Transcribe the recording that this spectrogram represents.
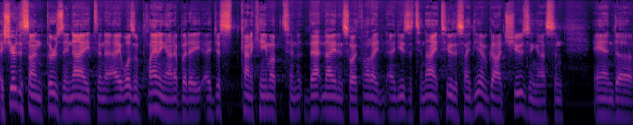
I shared this on Thursday night, and I wasn't planning on it, but I, I just kind of came up to that night, and so I thought I'd, I'd, use it tonight too. This idea of God choosing us, and and uh,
